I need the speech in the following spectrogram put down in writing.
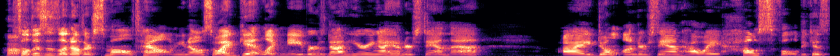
Huh. So this is another small town, you know. So I get like neighbors not hearing. I understand that. I don't understand how a house full because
